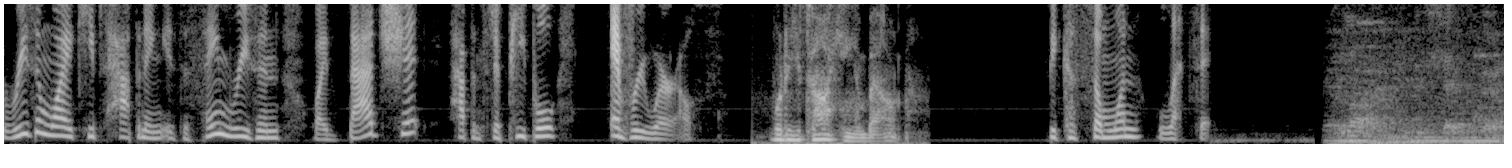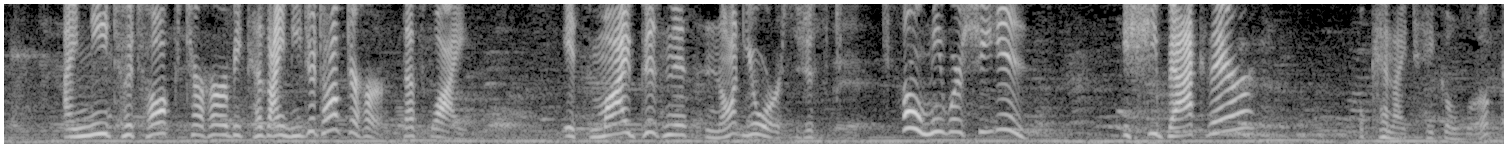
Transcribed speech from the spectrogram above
The reason why it keeps happening is the same reason why bad shit happens to people everywhere else. What are you talking about? Because someone lets it. I need to talk to her because I need to talk to her. That's why. It's my business, not yours. So just tell me where she is. Is she back there? Oh, can I take a look?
